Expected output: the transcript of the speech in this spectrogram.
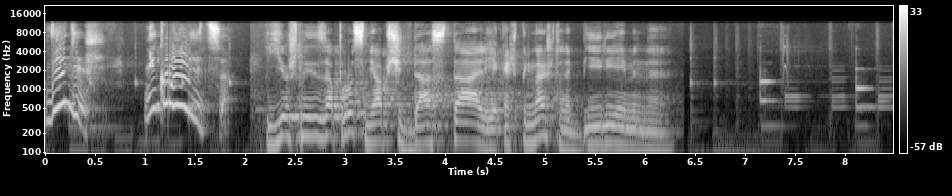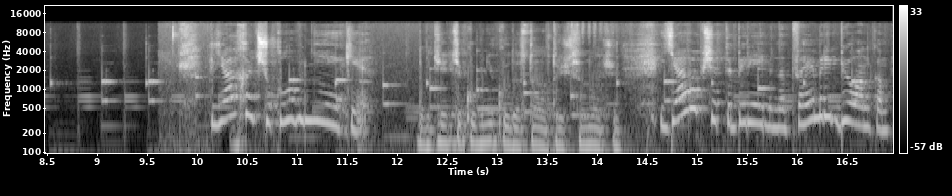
Видишь? Не грузится. Ешные запросы меня вообще достали. Я, конечно, понимаю, что она беременная. Я хочу клубники. Да где я тебе клубнику достану в 3 часа ночи? Я вообще-то беременна твоим ребенком,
